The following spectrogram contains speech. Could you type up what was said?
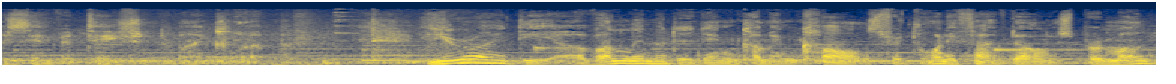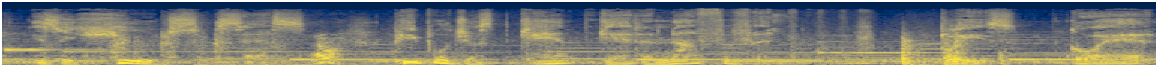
This invitation to my club. Your idea of unlimited incoming calls for $25 per month is a huge success. Oh. People just can't get enough of it. Please, go ahead.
